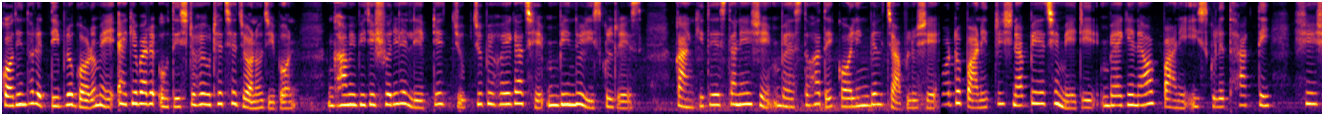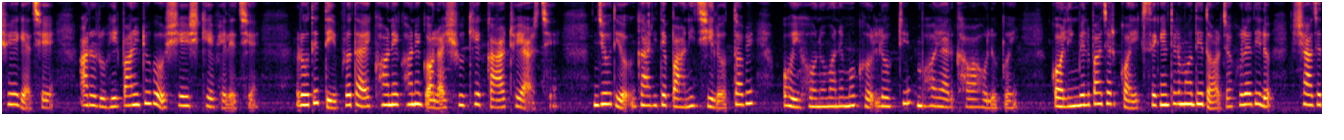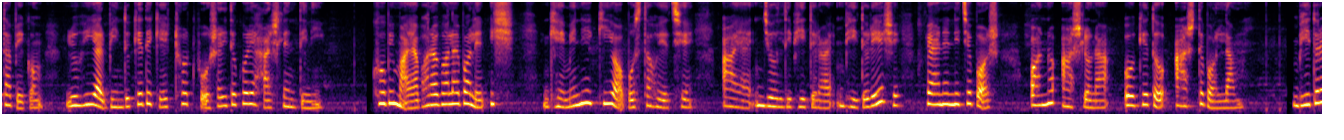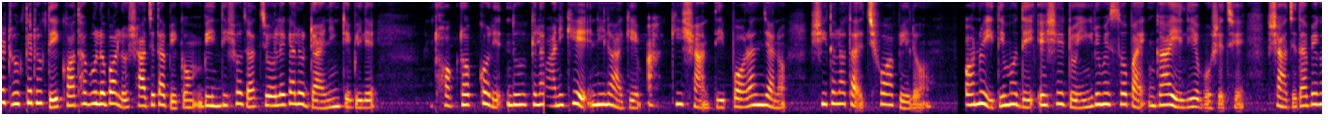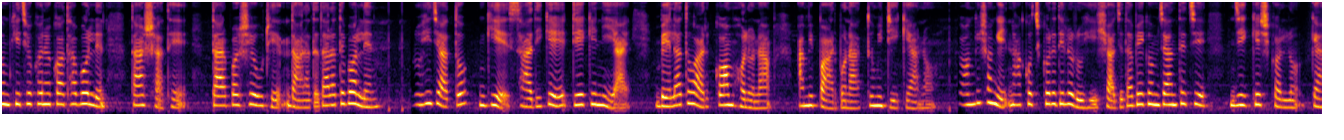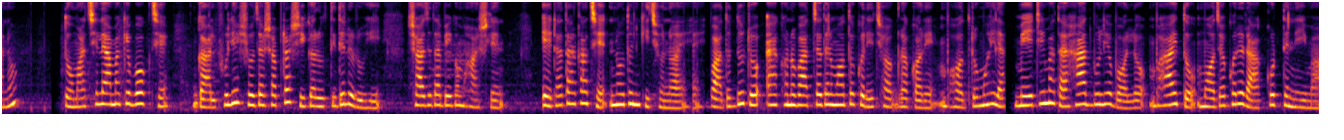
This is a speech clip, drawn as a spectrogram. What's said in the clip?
কদিন ধরে তীব্র গরমে একেবারে অতিষ্ঠ হয়ে উঠেছে জনজীবন। ঘামে ভিজে শরীরে লেপটে চুপচুপে হয়ে গেছে বিন্দুর স্কুল ড্রেস। কাঙ্ক্ষিত স্থানে এসে ব্যস্ত হাতে কলিং বেল চাপল সে। বড্ড পানির তৃষ্ণা পেয়েছে মেয়েটির ব্যাগে নেওয়া পানি স্কুলে থাকতেই শেষ হয়ে গেছে। আর রুহির পানিটুকু শেষ খেয়ে ফেলেছে। রোদের তীব্রতায় ক্ষণে ক্ষণে গলা শুকিয়ে কাঠ হয়ে আসছে। যদিও গাড়িতে পানি ছিল, তবে ওই হনুমানের মুখ লোকটি ভয় আর খাওয়া হলো কই? কলিং বেল বাজার কয়েক সেকেন্ডের মধ্যে দরজা খুলে দিল সাজেদা বেগম। রুহি আর বিন্দুকে দেখে ঠোঁট প্রসারিত করে হাসলেন তিনি। খুবই মায়াভরা গলায় বলেন, ইস, ঘেমে নিয়ে কি অবস্থা হয়েছে? আয় আয়, জলদি ভিতরে আয়, ভিতরে এসে ফ্যানের নিচে বস, অন্য আসলো না, ওকে তো আসতে বললাম। ভিতরে ঢুকতে ঢুকতেই কথাগুলো বলো সাজেদা বেগম। বিন্দি সোজা চলে গেল ডাইনিং টেবিলে। ঢক ঢক করে দু গ্লাস পানি খেয়ে নিল আগে। আহ, কি শান্তি, পরাণ যেন শীতলতায় ছোঁয়া পেল। অন্য ইতিমধ্যেই এসে ড্রয়িং রুমের সোফায় গা এলিয়ে বসেছে। সাজেদা বেগম কিছুক্ষণের কথা বললেন তার সাথে। তারপর সে উঠে দাঁড়াতে দাঁড়াতে বললেন রুহি যা তো গিয়ে সাদিকে ডেকে নিয়ে আয়। বেলা তো আর কম হলো না। আমি পারব না, তুমি ডেকে আনো। সঙ্গে সঙ্গে নাকচ করে দিল রুহি। সাজেদা বেগম জানতে চেয়ে জিজ্ঞেস করল, কেন? তোমার ছেলে আমাকে বকছে। গাল ফুলিয়ে সোজা সাপটা স্বীকারোক্তি দিল রুহি। সাজেদা বেগম হাসলেন এটা তার কাছে নতুন কিছু নয়। বাদর দুটো এখনও বাচ্চাদের মতো করে ঝগড়া করে। ভদ্র মহিলা মেয়েটির মাথায় হাত বুলিয়ে বলল, ভাই তো, মজা করে রাগ করতে নেই মা।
